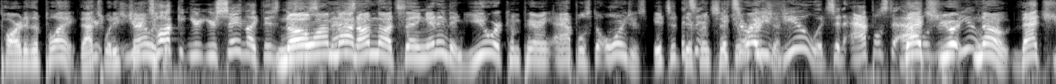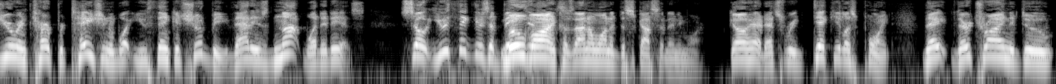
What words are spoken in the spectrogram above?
part of the play. That's what he's you're challenging. Talking, you're, you're saying like this. no, this I'm vast- not. I'm not saying anything. You are comparing apples to oranges. It's a It's different a, it's a situation. review. It's an apples to That's apples your review. no. That's your interpretation of what you think it should be. That is not what it is. So you think there's a big Move on because I don't want to discuss it anymore. Go ahead. That's a ridiculous point. They they're trying to do.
